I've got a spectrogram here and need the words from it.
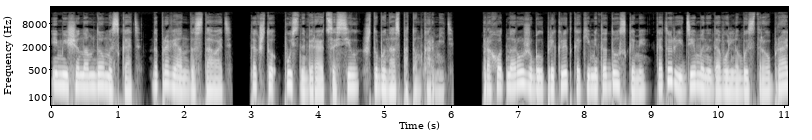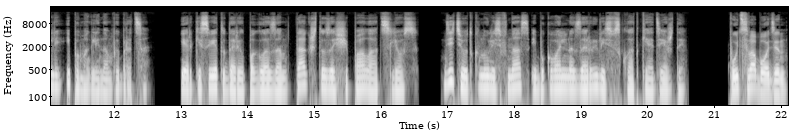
Им еще нам дом искать, да провиант доставать, так что пусть набираются сил, чтобы нас потом кормить. Проход наружу был прикрыт какими-то досками, которые демоны довольно быстро убрали и помогли нам выбраться. Яркий свет ударил по глазам так, что защипало от слез. Дети уткнулись в нас и буквально зарылись в складки одежды. «Путь свободен»,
